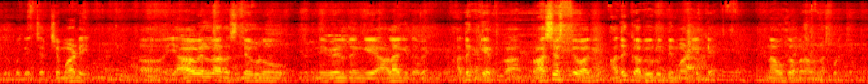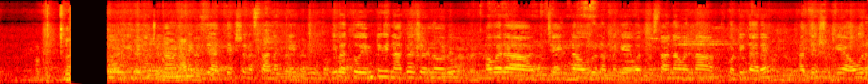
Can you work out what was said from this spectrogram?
ಇದ್ರ ಬಗ್ಗೆ ಚರ್ಚೆ ಮಾಡಿ ಯಾವೆಲ್ಲ ರಸ್ತೆಗಳು ನೀವು ಹೇಳ್ದಂಗೆ ಹಾಳಾಗಿದ್ದಾವೆ, ಅದಕ್ಕೆ ಪ್ರಾ- ಪ್ರಾಶಸ್ತ್ಯವಾಗಿ ಅದಕ್ಕೆ ಅಭಿವೃದ್ಧಿ ಮಾಡಲಿಕ್ಕೆ ನಾವು ಗಮನವನ್ನು ಕೊಡ್ತೇವೆ. ಅಧ್ಯಕ್ಷರ ಸ್ಥಾನಕ್ಕೆ ಇವತ್ತು ಎಂ ಟಿ ವಿ ನಾಗರಾಜಣ್ಣವರು ಅವರ ಇಚ್ಛೆಯಿಂದ ಅವರು ನಮಗೆ ಒಂದು ಸ್ಥಾನವನ್ನ ಕೊಟ್ಟಿದ್ದಾರೆ. ಅಧ್ಯಕ್ಷರಿಗೆ ಅವರ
